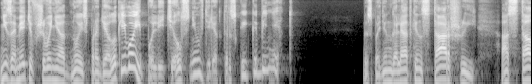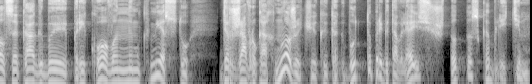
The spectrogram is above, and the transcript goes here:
не заметившего ни одной из проделок его, и полетел с ним в директорский кабинет. Господин Галяткин-старший остался как бы прикованным к месту, держа в руках ножичек и как будто приготовляясь что-то скоблить им.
